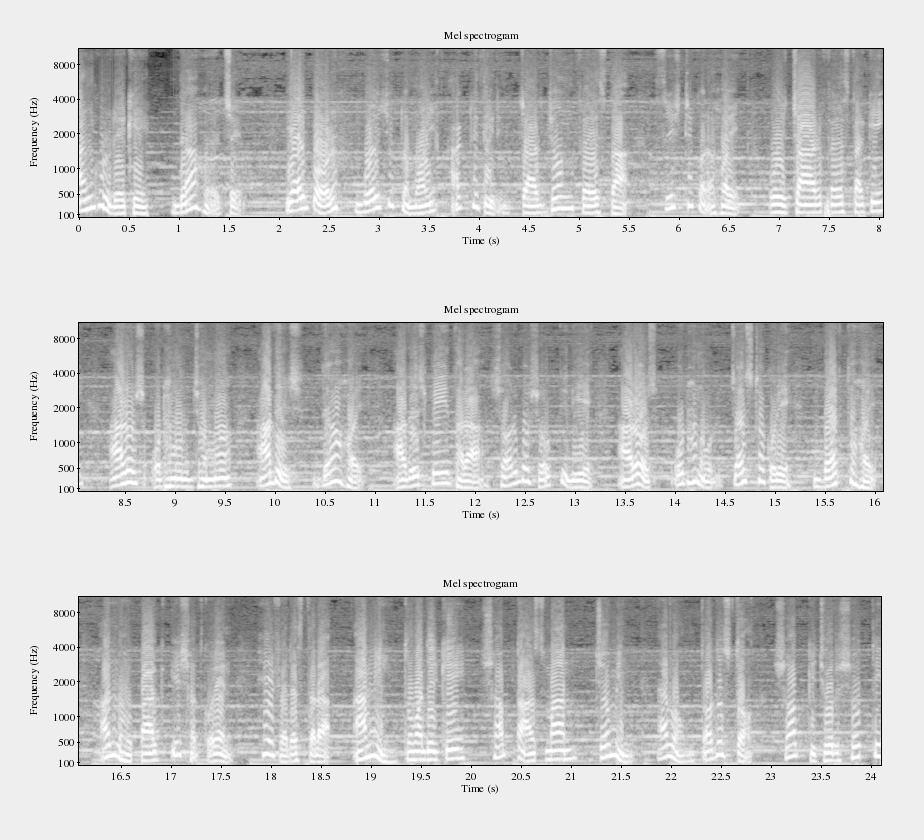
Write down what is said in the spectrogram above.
আঙ্গুল রেখে দেওয়া হয়েছে। এরপর বৈচিত্র্যময় আকৃতির চারজন ফেরেস্তা সৃষ্টি করা হয়। ওই চার ফেরেস্তাকে আরস ওঠানোর জন্য আদেশ দেওয়া হয়। আদেশ পেয়ে তারা সর্বশক্তি দিয়ে আরস ওঠানোর চেষ্টা করে ব্যর্থ হয়। আল্লাহ পাক ইরশাদ করেন হে ফেরেস্তারা আমি তোমাদেরকে সপ্তাহ আসমান, জমিন এবং তদস্থ সব কিছুর শক্তি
